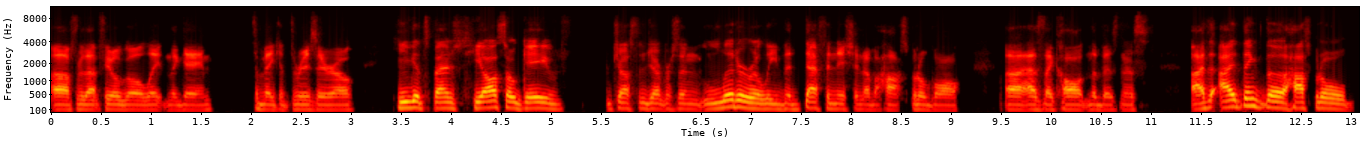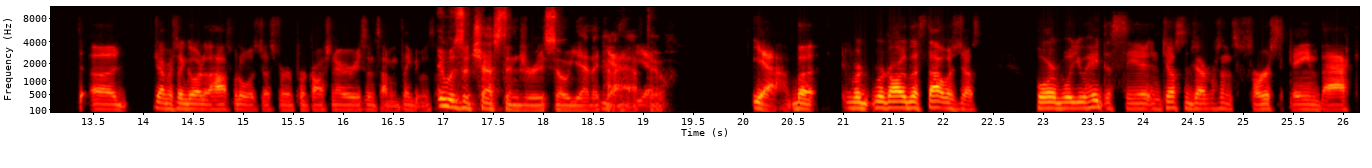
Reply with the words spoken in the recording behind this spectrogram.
uh, for that field goal late in the game to make it 3 0. He gets benched. He also gave Justin Jefferson literally the definition of a hospital ball, uh, as they call it in the business. I, th- I think the hospital, uh, Jefferson going to the hospital was just for precautionary reasons. I don't think it was. Like, it was a chest injury, so yeah, they kind of yeah, have yeah. to. Yeah, but re- regardless, that was just horrible. You hate to see it. And Justin Jefferson's first game back,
